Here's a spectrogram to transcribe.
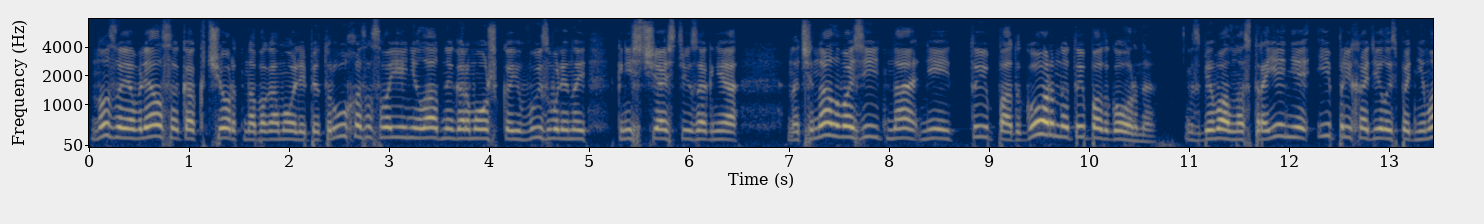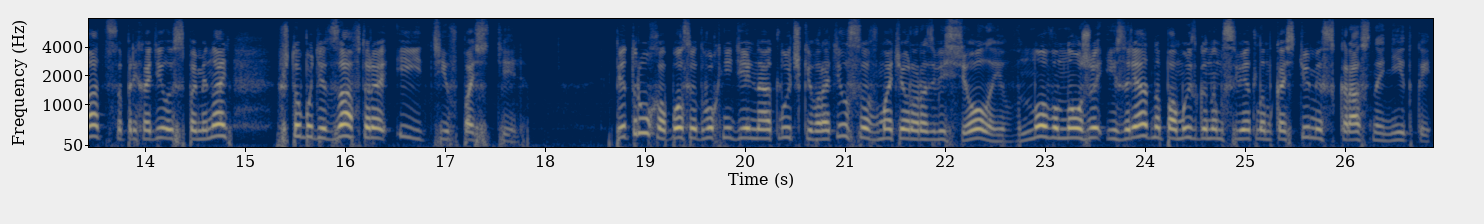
Но заявлялся, как черт на богомоле Петруха со своей неладной гармошкой, вызволенной к несчастью из огня, начинал возить на ней ты подгорно, ты подгорно. Сбивал настроение и приходилось подниматься, приходилось вспоминать, что будет завтра и идти в постель. Петруха после двухнедельной отлучки воротился в матеро развеселый, в новом, но уже изрядно помызганном светлом костюме с красной ниткой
